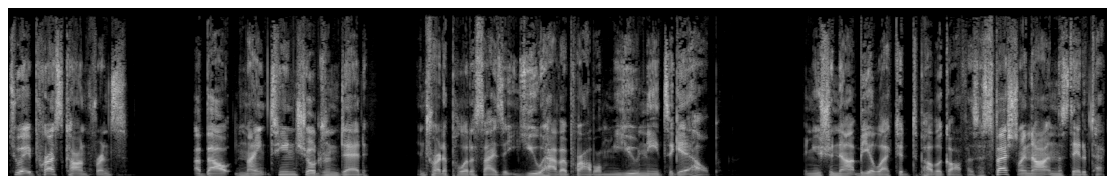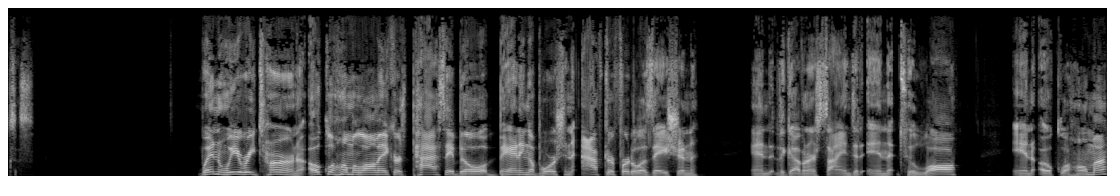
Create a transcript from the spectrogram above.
to a press conference about 19 children dead and try to politicize it, you have a problem. You need to get help. And you should not be elected to public office, especially not in the state of Texas. When we return, Oklahoma lawmakers pass a bill banning abortion after fertilization, and the governor signs it into law in Oklahoma.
